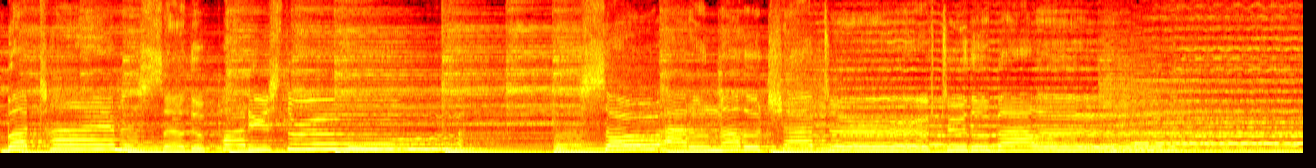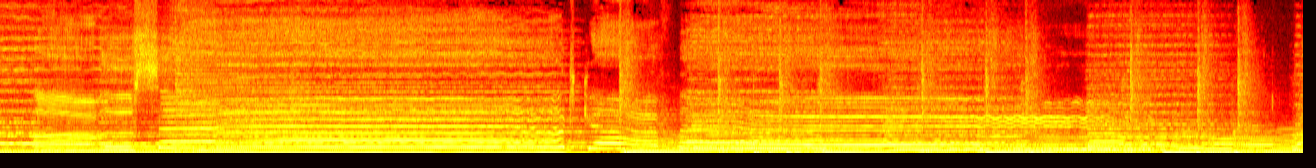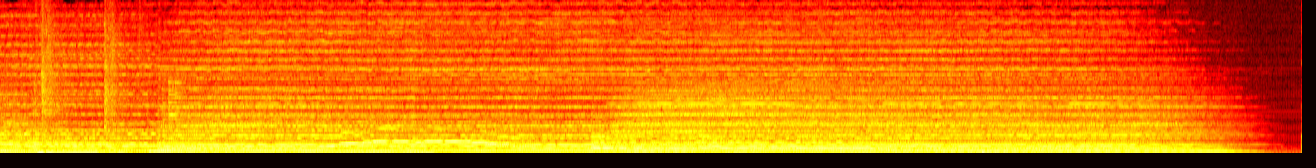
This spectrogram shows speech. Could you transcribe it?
But time has said the party's through. So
